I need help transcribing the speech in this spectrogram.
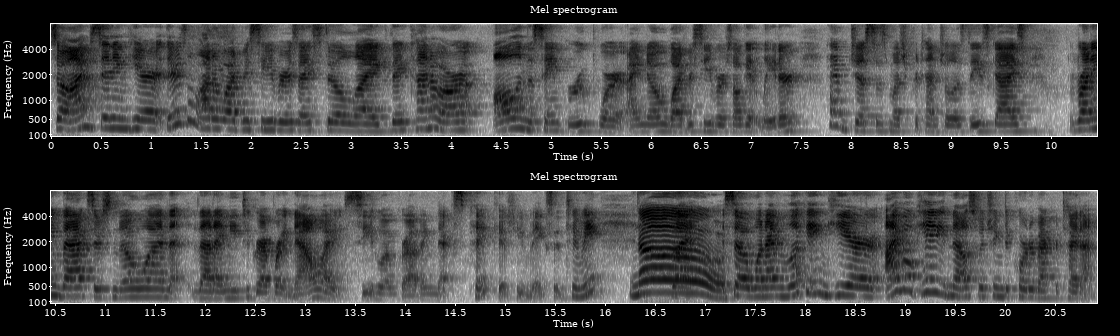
So I'm sitting here. There's a lot of wide receivers I still like. They kind of are all in the same group where I know wide receivers I'll get later have just as much potential as these guys. Running backs, there's no one that I need to grab right now. I see who I'm grabbing next pick if he makes it to me. No. But so when I'm looking here, I'm okay now switching to quarterback or tight end.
